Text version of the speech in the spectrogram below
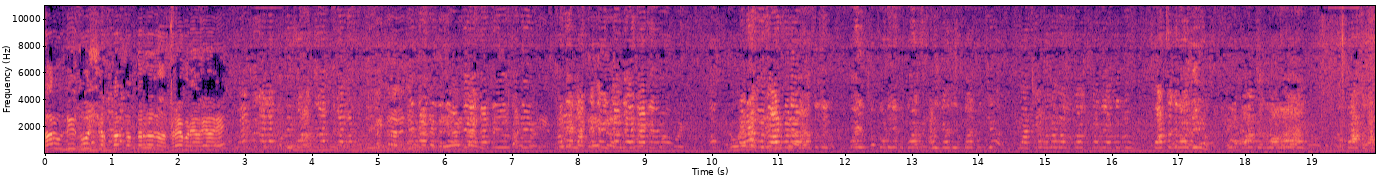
ਸਰ 1976 70 ਬਣਿਆ ਹੋਇਆ ਇਹ। ਇੱਧਰ ਆ ਜੀ ਮੇਰੇ ਘਰੇ ਆ ਰੋੜੇ ਦਾ ਦੁਕਾਨ ਬਣਿਆ ਹੋਇਆ ਤੁਸੀਂ ਕੋਈ ਛੋਟੀ ਜਿਹੀ ਦੁਕਾਨ ਖਾਲੀ ਕਰ ਦਿੱਤੀ ਮੈਂ ਪੁੱਛਿਆ ਲੱਖਾਂ ਬੰਦਾ ਬਸ ਕਰ ਲਿਆ ਤੂੰ ਪਾਸ ਕਰੋ ਜੀ ਪਾਸ ਕਰੋ ਪਾਸ ਕਰ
